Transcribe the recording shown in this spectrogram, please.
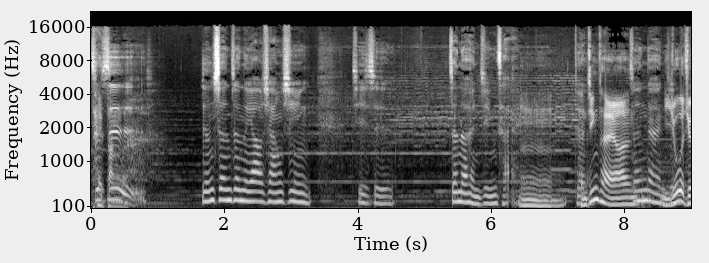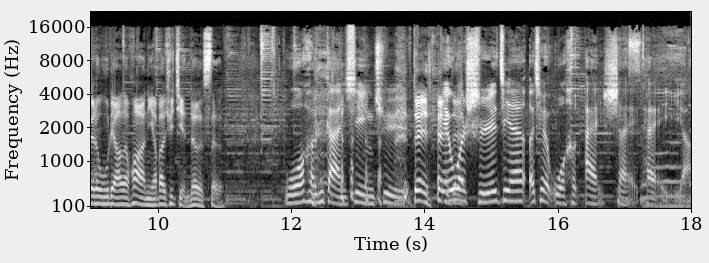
太棒了。人生真的要相信，其实真的很精彩。嗯，很精彩啊！真的很。你如果觉得无聊的话，你要不要去捡垃圾？我很感兴趣。对，对，对，给我时间，而且我很爱晒太阳。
